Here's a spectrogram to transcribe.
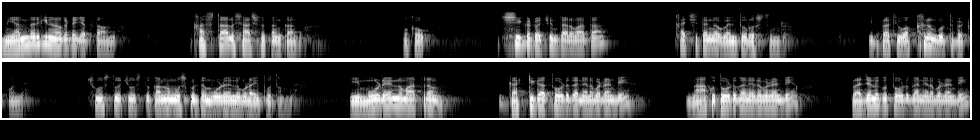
మీ అందరికీ నేను ఒకటే చెప్తాను కష్టాలు శాశ్వతం కాదు. ఒక చీకటి వచ్చిన తర్వాత ఖచ్చితంగా వెలుతురు వస్తుంది. ఇది ప్రతి ఒక్కరం గుర్తుపెట్టుకోండి. చూస్తూ చూస్తూ కన్ను మూసుకుంటే మూడేళ్ళు కూడా అయిపోతుంది. ఈ మూడేళ్ళు మాత్రం గట్టిగా తోడుగా నిలబడండి. నాకు తోడుగా నిలబడండి. ప్రజలకు తోడుగా నిలబడండి.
